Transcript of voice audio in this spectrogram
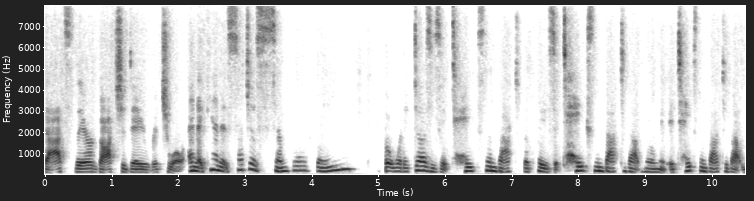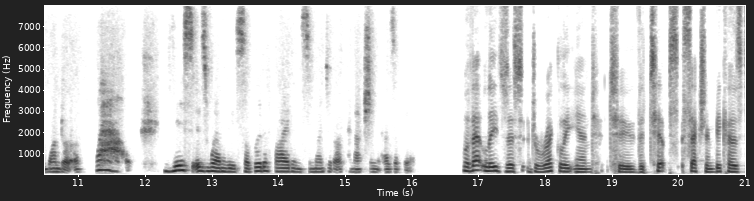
that's their gotcha day ritual. And again, it's such a simple thing. But what it does is it takes them back to the place. It takes them back to that moment. It takes them back to that wonder of, wow, this is when we solidified and cemented our connection as a family. Well, that leads us directly into the tips section because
